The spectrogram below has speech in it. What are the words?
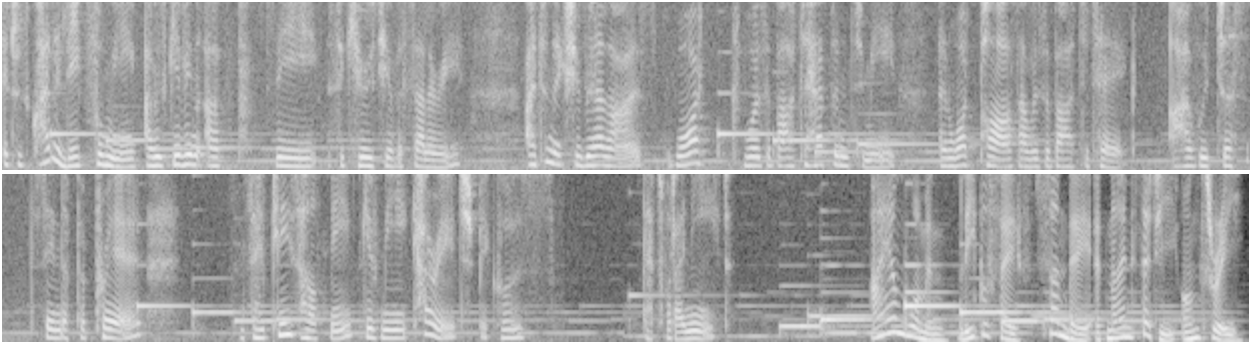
It was quite a leap for me. I was giving up the security of a salary. I didn't actually realize what was about to happen to me and what path I was about to take. I would just send up a prayer and say, please help me, give me courage because that's what I need. I Am Woman, Leap of Faith, Sunday at 9.30 on 3.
